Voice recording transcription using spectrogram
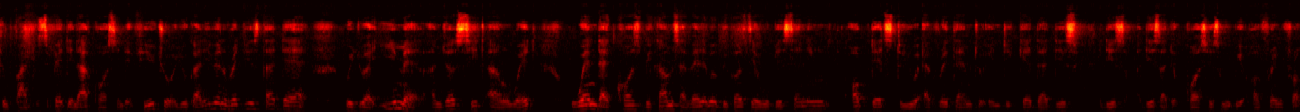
to participate in that course in the future. You can even register there with your email and just sit and wait. When that course becomes available because they will be sending updates to you every time to indicate that this these these are the courses we'll be offering from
